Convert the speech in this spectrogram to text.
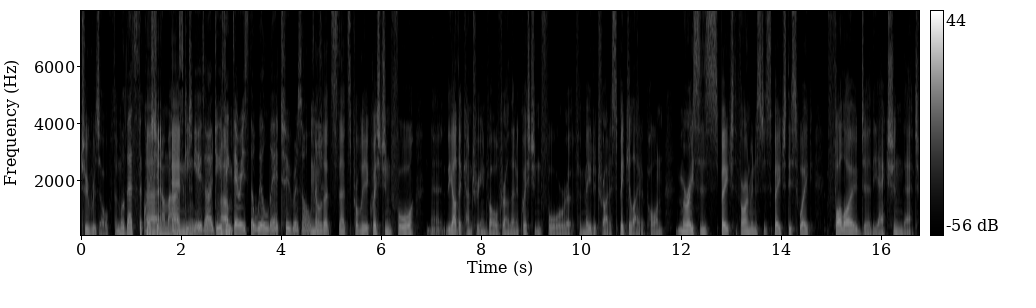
to resolve them. Well, that's the question uh, I'm asking and, you, though. Do you um, think there is the will there to resolve no, it? that's that's probably a question for uh, the other country involved, rather than a question for uh, for me to try to speculate upon. Marise's speech, the foreign minister's speech this week, followed uh, the action that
